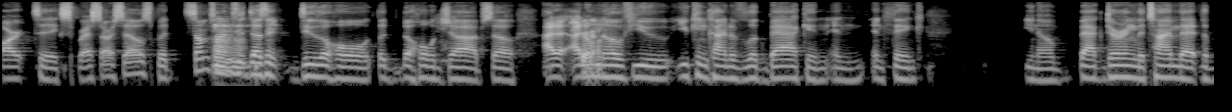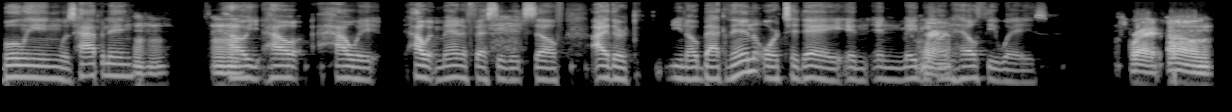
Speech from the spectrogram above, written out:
art to express ourselves but sometimes mm-hmm. it doesn't do the whole the, the whole job so i i don't know if you you can kind of look back and and and think you know back during the time that the bullying was happening mm-hmm. Mm-hmm. how how how it how it manifested itself either you know back then or today in in maybe right. unhealthy ways right um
